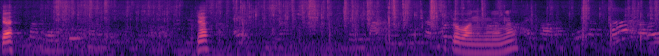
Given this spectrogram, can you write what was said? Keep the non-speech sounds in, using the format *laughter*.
Gel. Gel. Git babaannenin yanına. Aa, ay.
